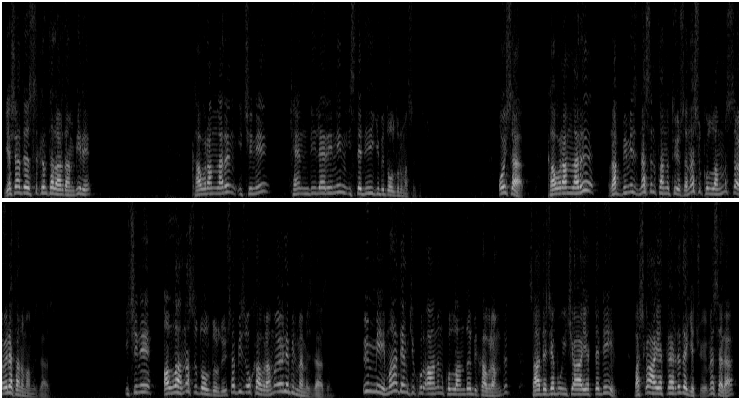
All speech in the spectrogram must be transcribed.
yaşadığı sıkıntılardan biri kavramların içini kendilerinin istediği gibi doldurmasıdır. Oysa kavramları Rabbimiz nasıl tanıtıyorsa, nasıl kullanmışsa öyle tanımamız lazım. İçini Allah nasıl doldurduysa biz o kavramı öyle bilmemiz lazım. Ümmi madem ki Kur'an'ın kullandığı bir kavramdır. Sadece bu iki ayette değil. Başka ayetlerde de geçiyor. Mesela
